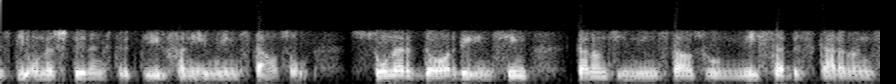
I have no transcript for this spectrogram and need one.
is die ondersteuningsstruktuur van die immuunstelsel. Sonder daardie ensiem kan ons immuunstelsel nie sy beskermings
